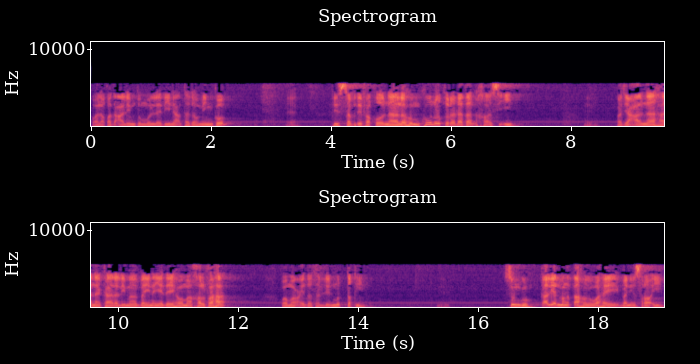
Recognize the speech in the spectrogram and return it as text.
Walaqad alimtumul ladzina i'tadaw minkum ya. fi sabti faqulna lahum kunu qiradatan khasi'in. Ya. Faja'alnaha nakala lima baina yadayha wa ma khalfaha wa mau'izatan lil muttaqin. Ya. Sungguh kalian mengetahui wahai Bani Israel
